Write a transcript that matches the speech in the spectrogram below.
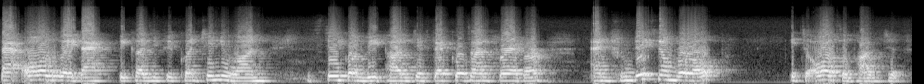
back all the way back because if you continue on it's still going to be positive that goes on forever. And from this number up it's also positive.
